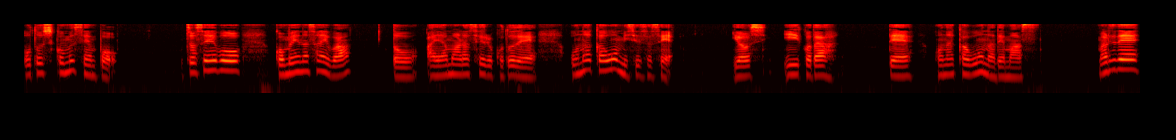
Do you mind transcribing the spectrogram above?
落とし込む戦法。女性をごめんなさいわと謝らせることでお腹を見せさせ、よし、いい子だ。ってお腹を撫でます。まるで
